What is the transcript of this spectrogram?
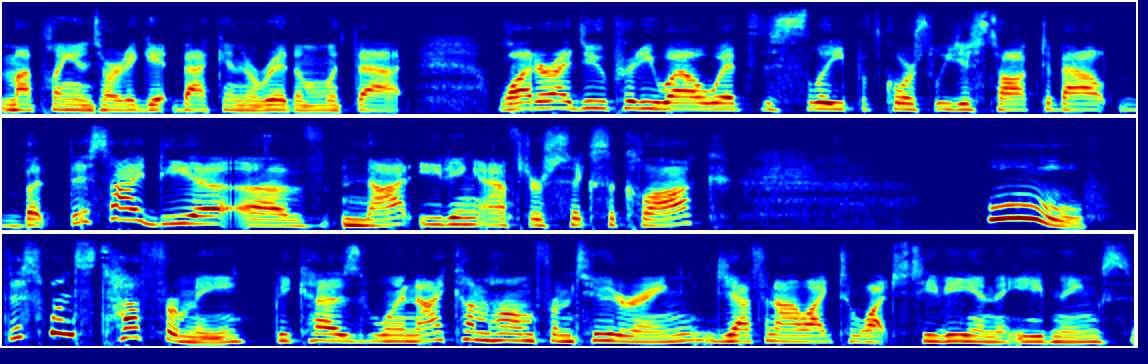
my plans are to get back in a rhythm with that. Water I do pretty well with. The sleep, of course, we just talked about. But this idea of not eating after six o'clock, Ooh, this one's tough for me because when I come home from tutoring, Jeff and I like to watch TV in the evenings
